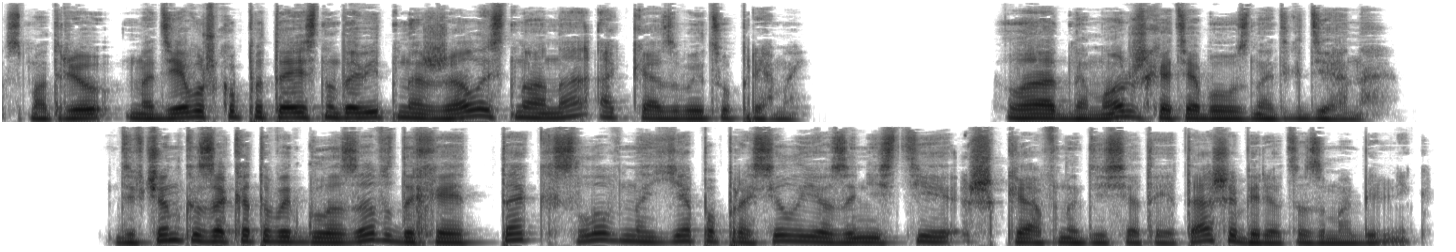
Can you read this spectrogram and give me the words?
Смотрю на девушку, пытаясь надавить на жалость, но она оказывается упрямой. Ладно, можешь хотя бы узнать, где она. Девчонка закатывает глаза, вздыхает так, словно я попросил ее занести шкаф на десятый этаж и берется за мобильник.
